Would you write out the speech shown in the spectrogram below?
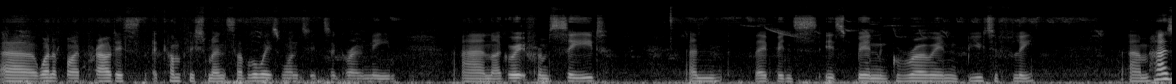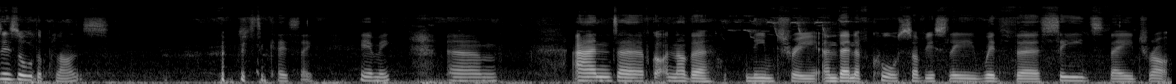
uh, one of my proudest accomplishments. I've always wanted to grow neem and I grew it from seed and they've been it's been growing beautifully um, as is all the plants just in case they hear me um, and uh, I've got another neem tree and then of course obviously with the seeds they drop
